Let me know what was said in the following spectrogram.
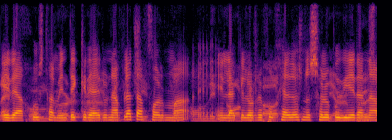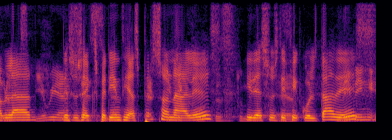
era justamente crear una plataforma en la que los refugiados no solo pudieran hablar de sus experiencias personales y de sus dificultades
